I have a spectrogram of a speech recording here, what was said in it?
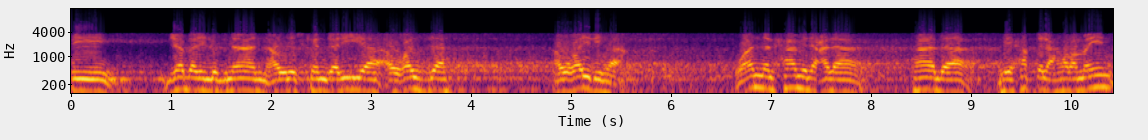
في جبل لبنان أو الإسكندرية أو غزة أو غيرها. وأن الحامل على هذا في حق الحرمين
